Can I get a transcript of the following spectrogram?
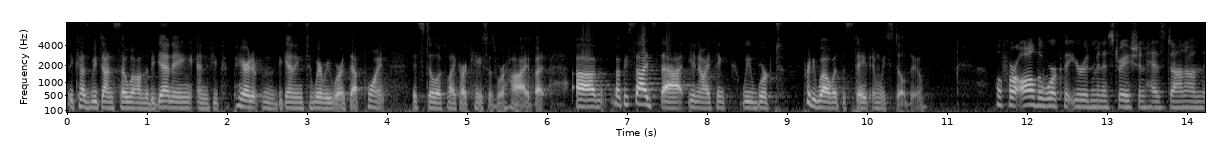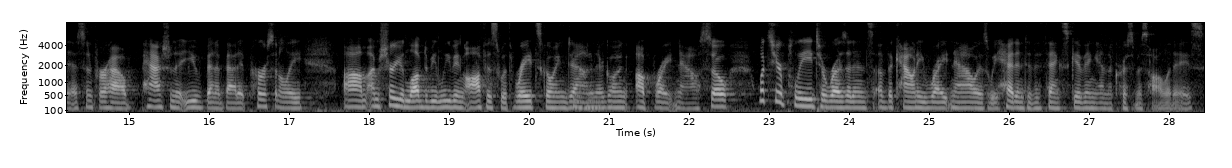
because we'd done so well in the beginning. And if you compared it from the beginning to where we were at that point, it still looked like our cases were high. But, um, but besides that, you know, I think we worked pretty well with the state, and we still do. Well, for all the work that your administration has done on this and for how passionate you've been about it personally, um, I'm sure you'd love to be leaving office with rates going down, mm-hmm. and they're going up right now. So, what's your plea to residents of the county right now as we head into the Thanksgiving and the Christmas holidays?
